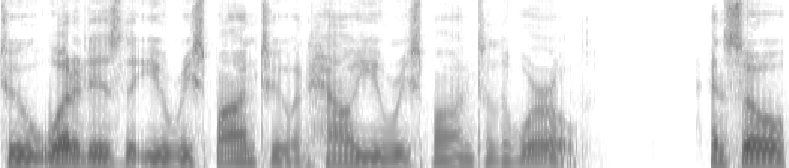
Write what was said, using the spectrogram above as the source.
to what it is that you respond to and how you respond to the world. And so,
